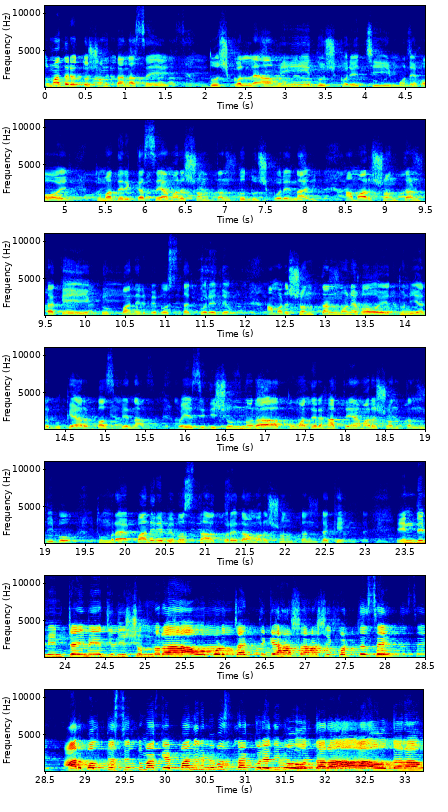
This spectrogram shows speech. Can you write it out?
তোমাদের তো সন্তান আছে। দোষ করলে আমি দোষ করেছি মনে হয়। তোমাদের কাছে আমার সন্তান তো দোষ করে নাই। আমার সন্তানটাকে একটু পানির ব্যবস্থা করে দেও। আমার সন্তান মনে হয় দুনিয়ার বুকে আর বাঁচবে না। ওই যদি শূন্যরা তোমাদের হাতে আমার সন্তান দিব, তোমরা পানির ব্যবস্থা করে দাও আমার সন্তানটাকে। ইন দি মিন টাইমে যদি শূন্যরা ওপর চার থেকে হাসাহাসি করতেছে আর বলতেছে, তোমাকে পানির ব্যবস্থা করে দিব, দাঁড়াও দাঁড়াও।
